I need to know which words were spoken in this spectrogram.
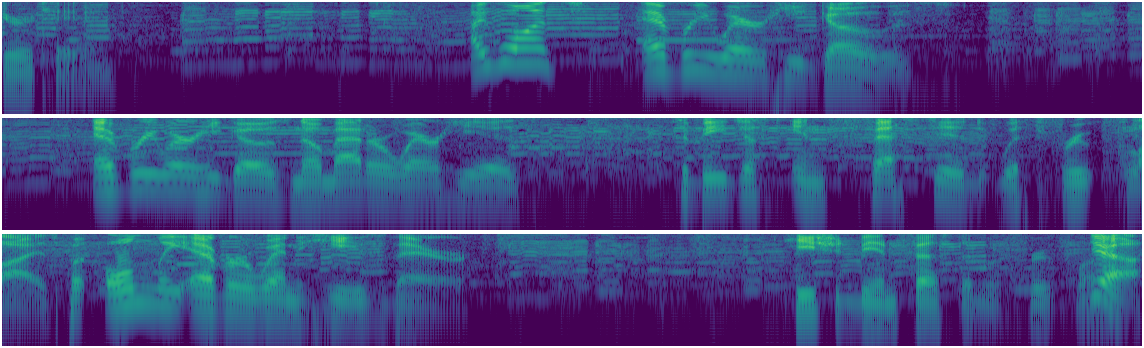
irritating. I want everywhere he goes, everywhere he goes, no matter where he is, to be just infested with fruit flies, but only ever when he's there. He should be infested with fruit flies. Yeah.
